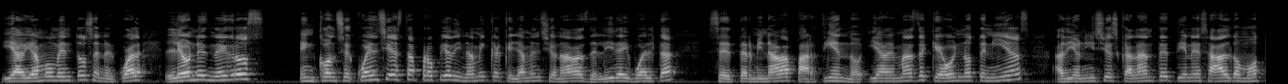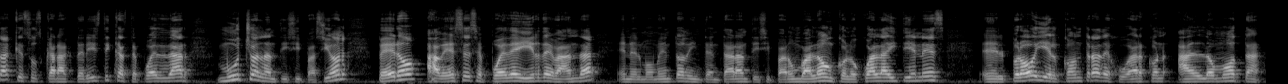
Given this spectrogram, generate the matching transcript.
Y había momentos en el cual Leones Negros, en consecuencia, esta propia dinámica que ya mencionabas de ida y vuelta, se terminaba partiendo. Y además de que hoy no tenías a Dionisio Escalante, tienes a Aldo Mota, que sus características te puede dar mucho en la anticipación, pero a veces se puede ir de banda en el momento de intentar anticipar un balón, con lo cual ahí tienes el pro y el contra de jugar con Aldo Mota.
